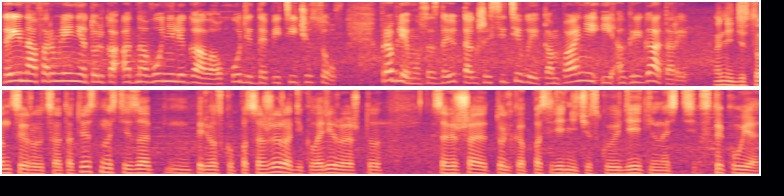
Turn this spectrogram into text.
Да и на оформление только одного нелегала уходит до пяти часов. Проблему создают также сетевые компании и агрегаторы. Они дистанцируются от ответственности за перевозку пассажира, декларируя, что совершают только посредническую деятельность, стыкуя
